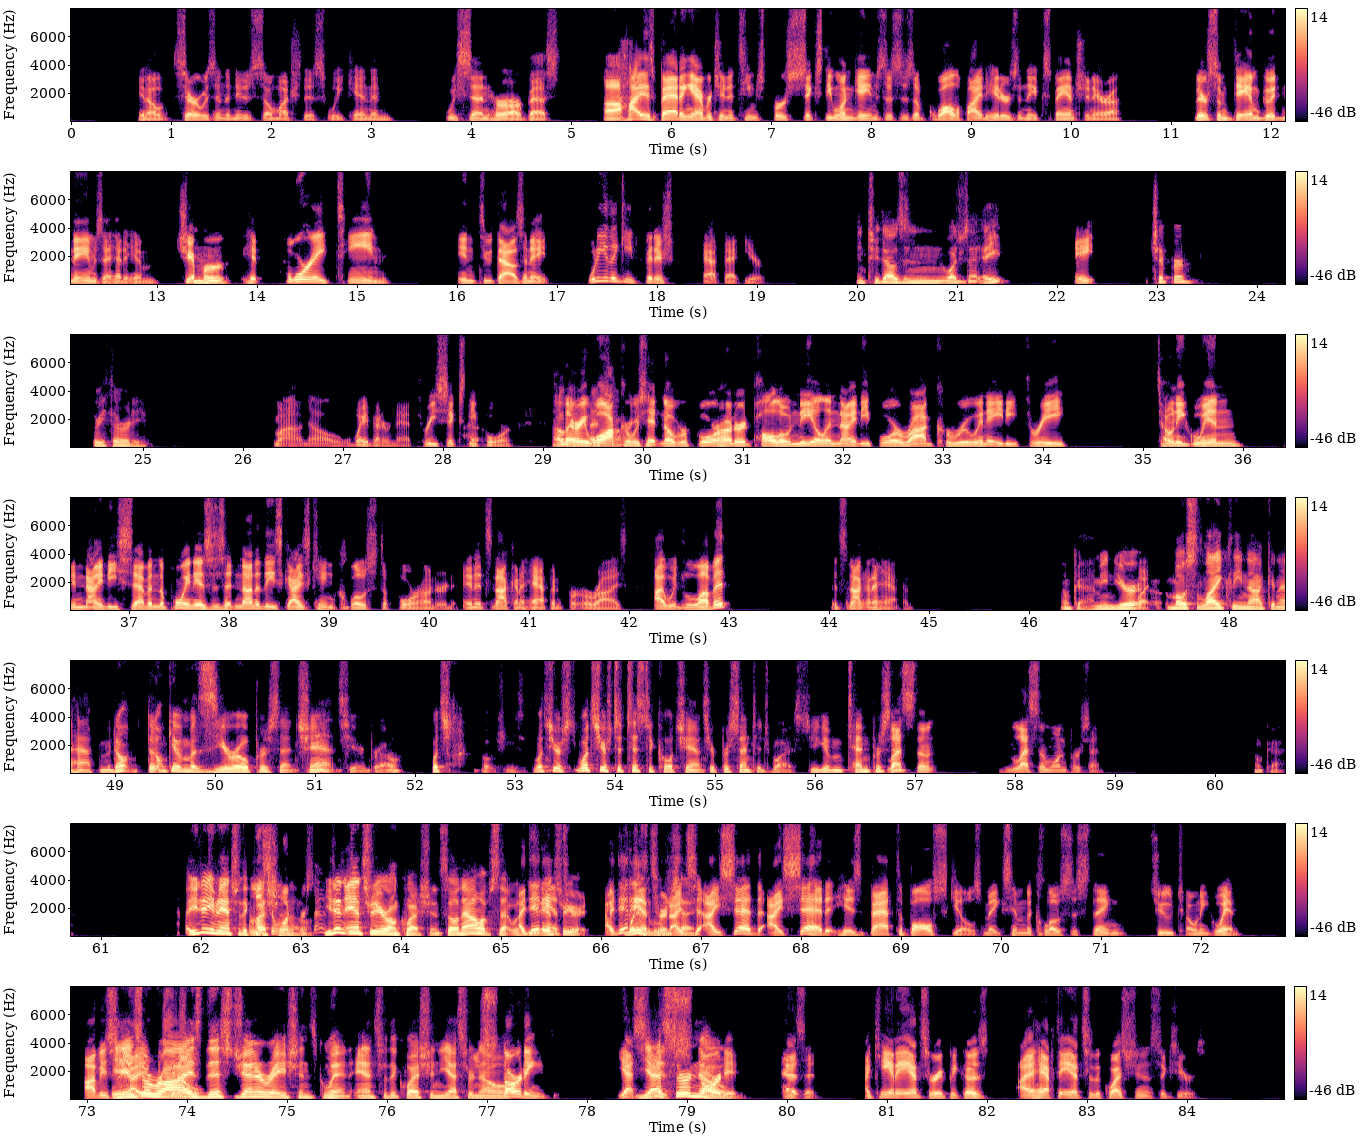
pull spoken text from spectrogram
you know Sarah was in the news so much this weekend and we send her our best. Uh, highest batting average in a team's first 61 games. This is of qualified hitters in the expansion era. There's some damn good names ahead of him. Chipper mm-hmm. hit 418 in 2008. What do you think he finished at that year? In 2000, what'd you say? Eight? Eight. Chipper? 330. Wow, no, way better than that. 364. Okay, Larry Walker was hitting over 400. Paul O'Neill in 94. Rod Carew in 83. Tony Gwynn in 97. The point is, is that none of these guys came close to 400, and it's not going to happen for Arraez. I would love it. It's not going to happen. Okay, I mean you're what? most likely not going to happen, but don't don't give him a zero percent chance here, bro. What's oh Jesus? What's your what's your statistical chance, your percentage wise? Do you give him ten percent? Less than less than one percent. Okay. You didn't even answer the question. One percent. You didn't answer your own question, so now I'm upset with I you. Did answer, answer your... it. I did answer it. I, I said I said his bat to ball skills makes him the closest thing to Tony Gwynn. Obviously, is Arraez you know, this generation's Gwynn? Answer the question: yes or no. Starting, yes, yes or no. Started as it. I can't answer it because I have to answer the question in six years.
